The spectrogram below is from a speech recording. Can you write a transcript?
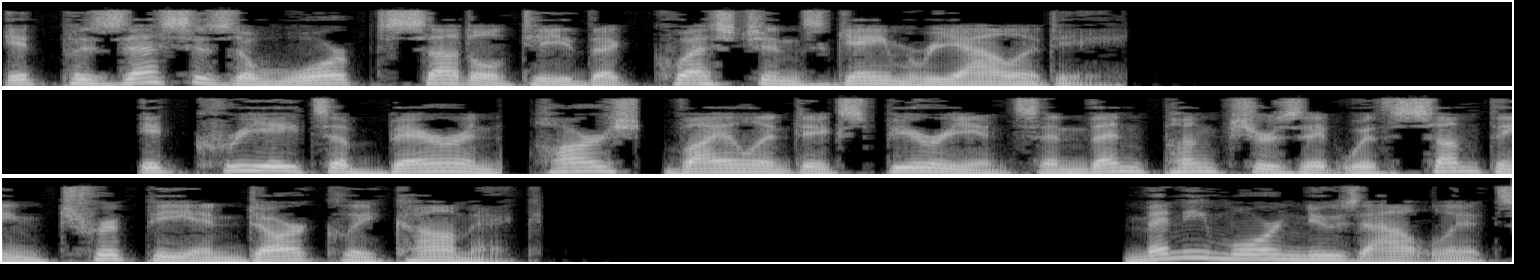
It possesses a warped subtlety that questions game reality. It creates a barren, harsh, violent experience and then punctures it with something trippy and darkly comic." Many more news outlets,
